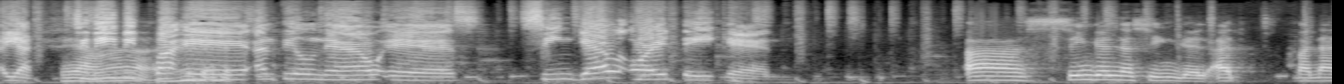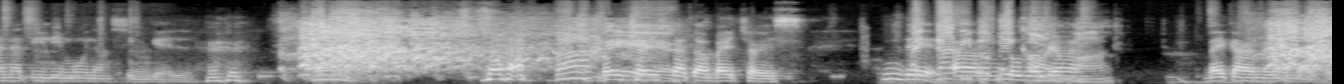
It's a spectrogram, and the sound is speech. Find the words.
Ayan, si Kaya David ba eh, until now is single or taken? Ah, single na single at mananatili munang single. By choice na to, by choice. Hindi. Ay, dati ba um, by kumbaga, karma? By karma yun dati.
